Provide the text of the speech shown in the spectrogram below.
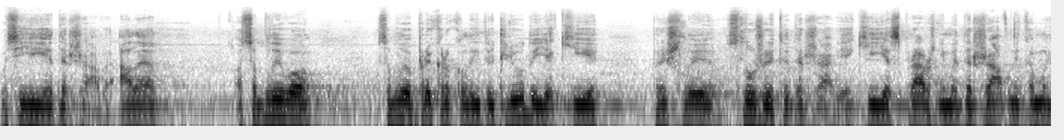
усієї держави. Але особливо, особливо прикро, коли йдуть люди, які прийшли служити державі, які є справжніми державниками,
